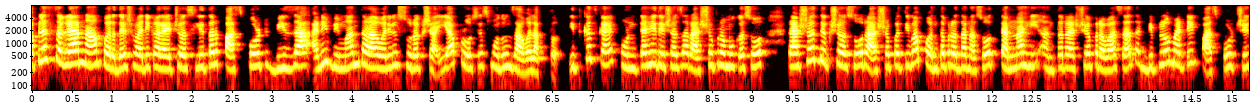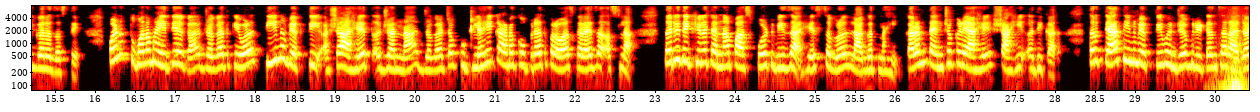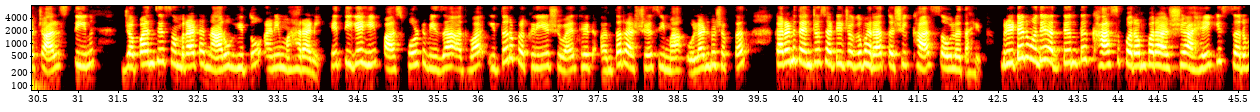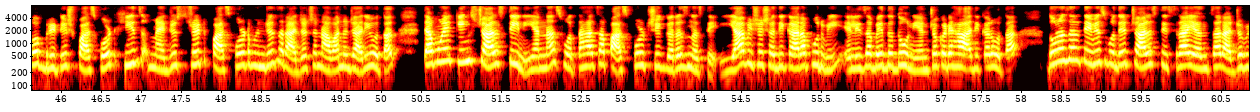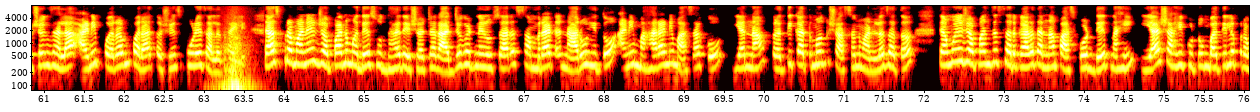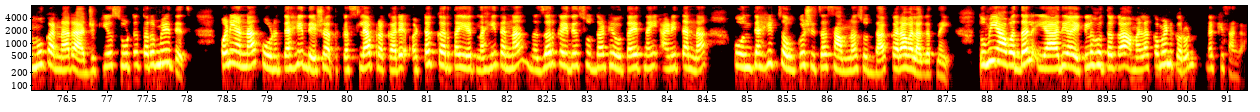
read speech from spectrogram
आपल्या सगळ्यांना परदेशवारी करायची असली तर पासपोर्ट व्हिसा आणि विमानतळावरील सुरक्षा या प्रोसेस मधून जावं लागतं. इतकंच काय कोणत्याही देशाचा राष्ट्रप्रमुख असो राष्ट्राध्यक्ष असो राष्ट्रपती वा पंतप्रधान असो त्यांनाही आंतरराष्ट्रीय प्रवासात डिप्लोमॅटिक पासपोर्टची गरज असते. पण तुम्हाला माहितीये का जगात केवळ तीन व्यक्ती अशा आहेत ज्यांना जगाच्या कुठल्याही कानाकोपऱ्यात प्रवास करायचा असला तरी देखील त्यांना पासपोर्ट व्हिसा हे सगळं लागत नाही. कारण त्यांच्याकडे आहे शाही अधिकार. तर त्या तीन व्यक्ती म्हणजे ब्रिटनचा राजा चार्ल्स तीन जपानचे सम्राट नारुहितो आणि महाराणी. हे तिघेही पासपोर्ट व्हिसा अथवा इतर प्रक्रियेशिवाय थेट आंतरराष्ट्रीय सीमा ओलांडू शकतात कारण त्यांच्यासाठी जगभरात तशी खास सवलत आहे. ब्रिटनमध्ये अत्यंत खास परंपरा अशी आहे की सर्व ब्रिटिश पासपोर्ट हीच मॅजिस्ट्रेट पासपोर्ट म्हणजेच राजाच्या नावानं जारी होतात. त्यामुळे किंग्स चार्ल्स तीन यांना स्वतःचा पासपोर्टची गरज नसते. या विशेष अधिकारापूर्वी एलिझाबेथ दोन यांच्याकडे हा अधिकार होता. दोन हजार तेवीसमध्ये चार्ल्स तिसरा यांचा राज्याभिषेक झाला आणि परंपरा तशीच पुढे चालत राहिली. त्याचप्रमाणे जपानमध्ये सुद्धा देशाच्या राज्यघटनेनुसार सम्राट नारुहितो आणि महाराणी मासाको यांना प्रतिकात्मक शासन मानलं जातं. त्यामुळे जपानचे सरकार त्यांना पासपोर्ट देत नाही. या शाही कुटुंबातील प्रमुखांना राजकीय सूट तर मिळतेच पण यांना कोणत्याही देशात कसल्या प्रकारे अटक करता येत नाही त्यांना नजर कैदेत सुद्धा ठेवता येत नाही आणि त्यांना कोणत्याही चौकशीचा सामना सुद्धा करावा लागत नाही. तुम्ही याबद्दल याआधी ऐकलं होतं का आम्हाला कमेंट करून नक्की सांगा.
